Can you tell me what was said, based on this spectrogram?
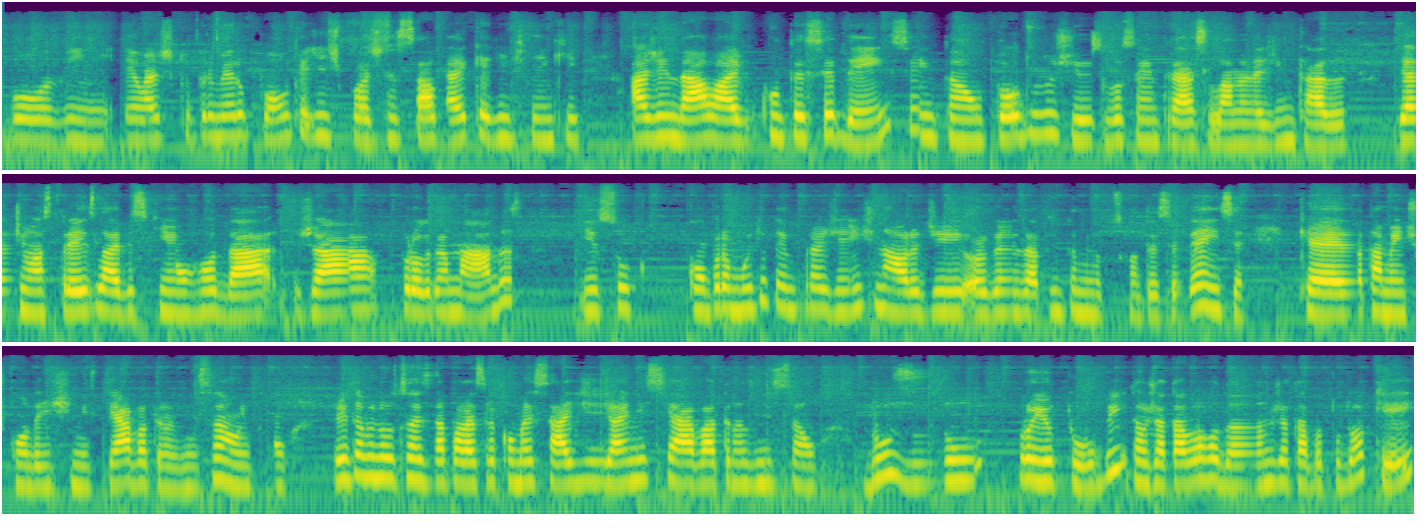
Boa, Vini. Eu acho que o primeiro ponto que a gente pode ressaltar é que a gente tem que agendar a live com antecedência. Então, todos os dias que você entrasse lá na Nerd em Casa, já tinham as três lives que iam rodar já programadas. Isso compra muito tempo pra gente na hora de organizar 30 minutos com antecedência, que é exatamente quando a gente iniciava a transmissão. Então, 30 minutos antes da palestra começar, a gente já iniciava a transmissão do Zoom pro YouTube. Então, já estava rodando, já estava tudo ok.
